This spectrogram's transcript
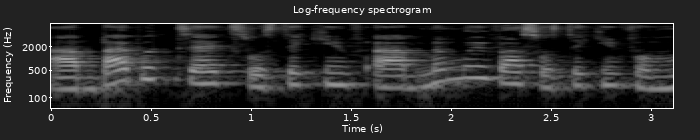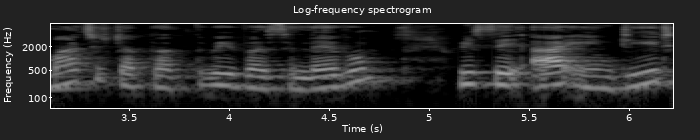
Our Bible text was taken, our memory verse was taken from Matthew chapter 3, verse 11. We say, I indeed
